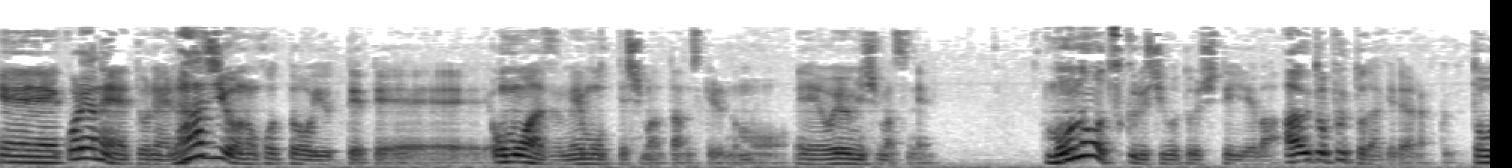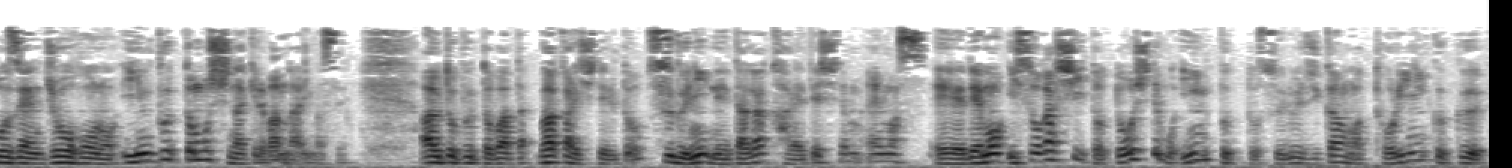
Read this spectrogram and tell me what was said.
えー、これはね、えっとね、ラジオのことを言ってて、思わずメモってしまったんですけれども、えー、お読みしますね。物を作る仕事をしていれば、アウトプットだけではなく、当然情報のインプットもしなければなりません。アウトプットばかりしていると、すぐにネタが枯れてしまいます。えー、でも、忙しいとどうしてもインプットする時間は取りにくく、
